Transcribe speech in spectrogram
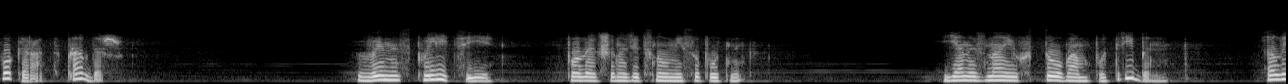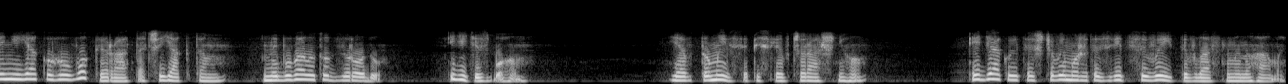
Фокерат, правда ж? Ви не з поліції, полегшено зітхнув мій супутник. Я не знаю, хто вам потрібен, але ніякого вокерата чи як там не бувало тут зроду. Ідіть із Богом. Я втомився після вчорашнього. І дякуйте, що ви можете звідси вийти власними ногами.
